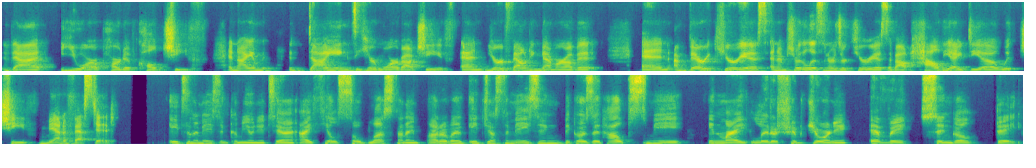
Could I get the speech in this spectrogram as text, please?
that you are a part of called Chief. And I am dying to hear more about Chief. And you're a founding member of it. And I'm very curious, and I'm sure the listeners are curious about how the idea with Chief manifested it's an amazing community. I feel so blessed and I'm part of it. It's just amazing because it helps me in my leadership journey every single day.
